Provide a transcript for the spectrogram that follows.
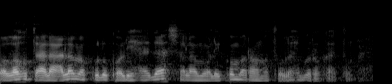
Wallahu taala alam aku qouli Assalamualaikum warahmatullahi wabarakatuh.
